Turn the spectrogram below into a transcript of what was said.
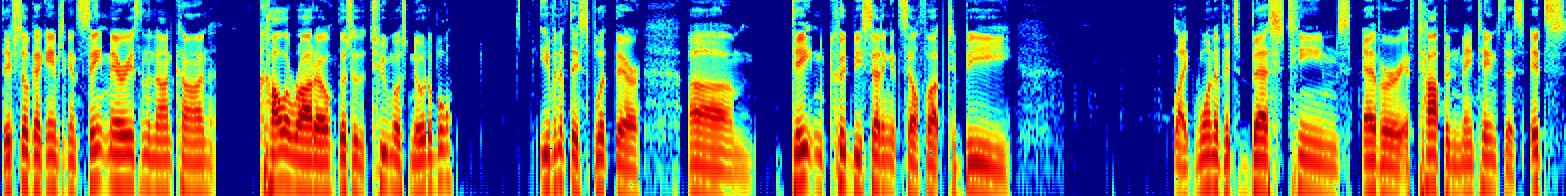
they've still got games against St. Mary's in the non-con, Colorado. Those are the two most notable. Even if they split there, um, Dayton could be setting itself up to be like one of its best teams ever if Toppin maintains this. It's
